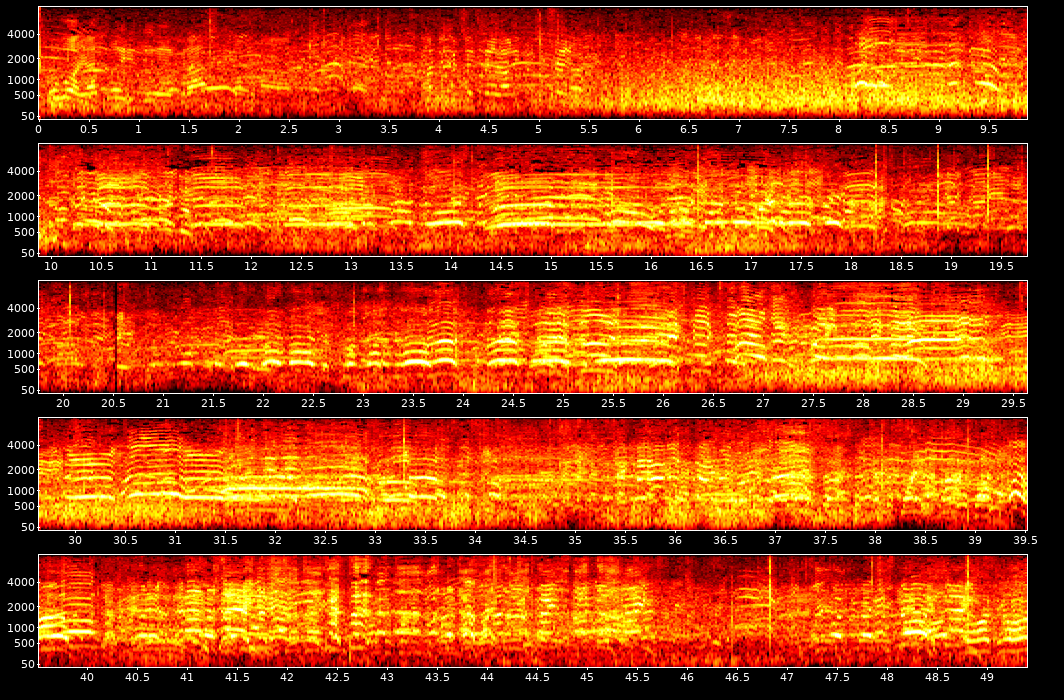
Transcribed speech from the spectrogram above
Don't worry, I'll throw you in the grass. Hallelujah! Come on,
